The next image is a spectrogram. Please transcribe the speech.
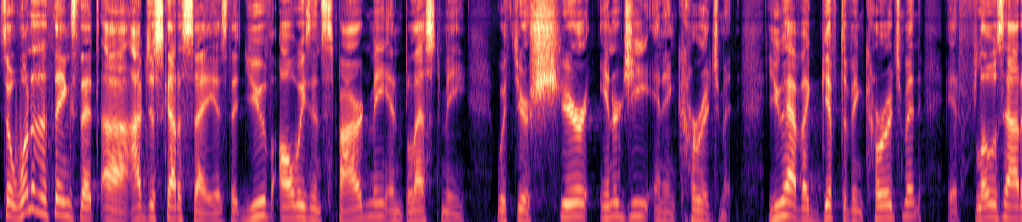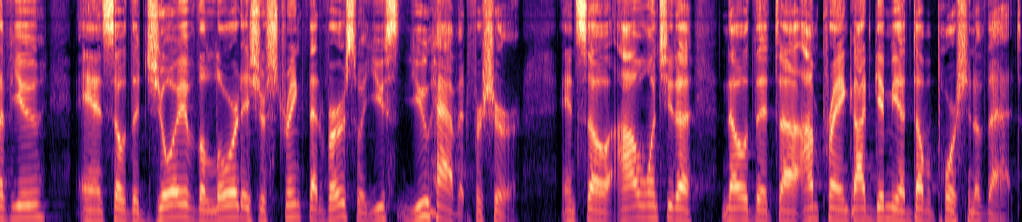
So, one of the things that uh, I've just got to say is that you've always inspired me and blessed me with your sheer energy and encouragement. You have a gift of encouragement, it flows out of you. And so, the joy of the Lord is your strength, that verse, well, you, you have it for sure. And so I want you to know that uh, I'm praying, God, give me a double portion of that.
